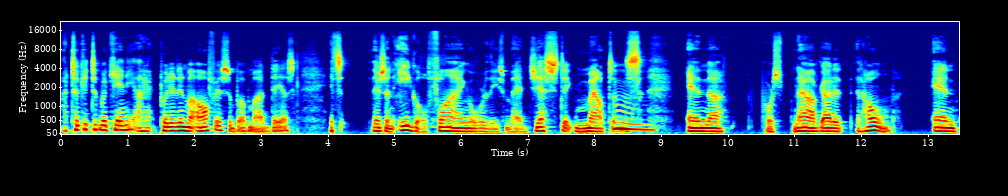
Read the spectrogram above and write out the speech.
I took it to McKinney. I put it in my office above my desk. It's there's an eagle flying over these majestic mountains, mm. and uh, of course now I've got it at home, and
